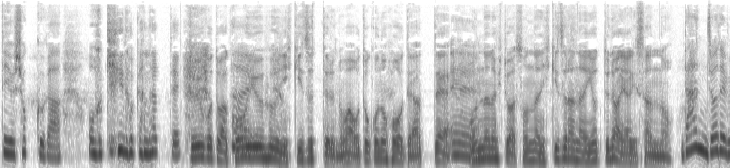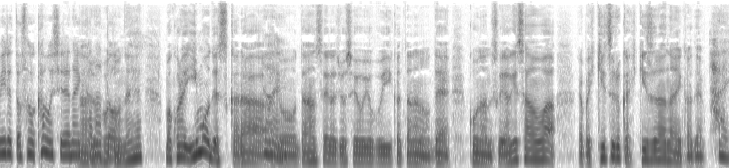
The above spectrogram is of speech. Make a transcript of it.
っていうショックが大きいのかなって。ということは、こういうふうに引きずってるのは男の方であって、はい、女の人はそんなに引きずらないよっていうのは八木さんの。男女で見るとそうかもしれないかなと。なるほどね。まあこれ、芋ですから、はい、あの、男性が女性を呼ぶ言い方なので、こうなんですが、八木さんは、やっぱ引きずるか引きずらないかで。はい。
